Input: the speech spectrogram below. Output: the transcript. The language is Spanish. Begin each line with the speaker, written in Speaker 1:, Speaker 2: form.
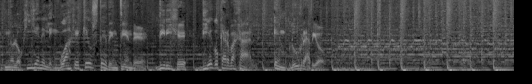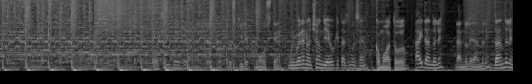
Speaker 1: Tecnología en el lenguaje que usted entiende. Dirige Diego Carvajal en Blue Radio.
Speaker 2: ¿cómo va usted?
Speaker 3: Muy buena noche, don Diego. ¿Qué tal su merced?
Speaker 2: ¿Cómo va todo?
Speaker 3: Ay, dándole,
Speaker 2: Dándole, dándole.
Speaker 3: dándole.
